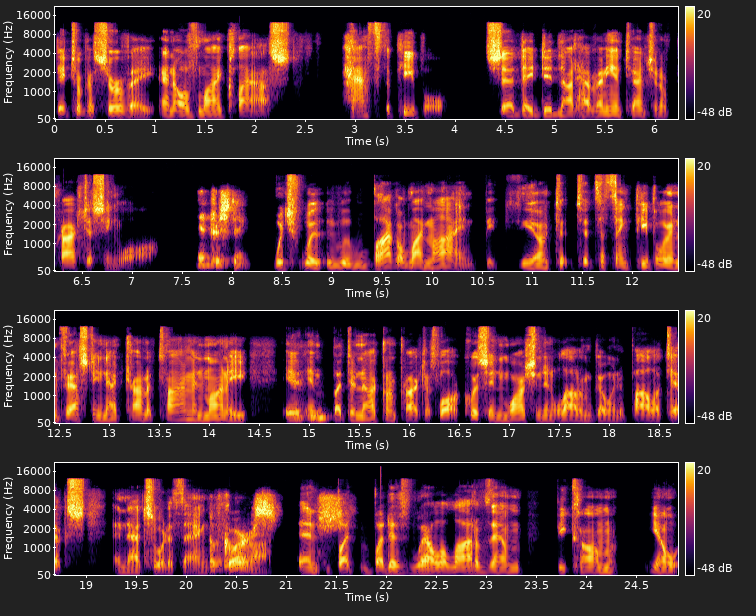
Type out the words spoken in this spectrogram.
they took a survey, and of my class, half the people said they did not have any intention of practicing law. Interesting. Which was, boggled my mind, you know, to, to, to, think people are investing that kind of time and money, in, in, mm-hmm. but they're not going to practice law. Of course, in Washington, a lot of them go into politics and that sort of thing. Of course. Uh, and but but as well, a lot of them become you know,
